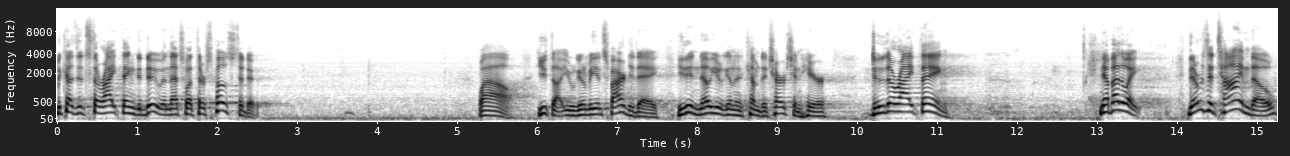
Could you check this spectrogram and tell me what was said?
because it's the right thing to do and that's what they're supposed to do. Wow, you thought you were going to be inspired today. You didn't know you were going to come to church and hear, do the right thing. Now, by the way, there was a time, though,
